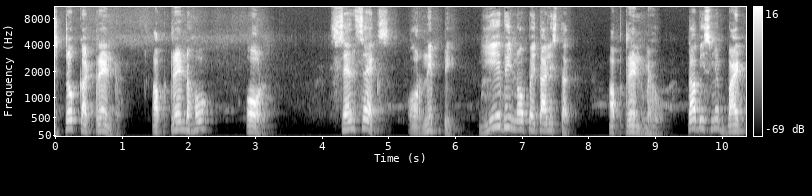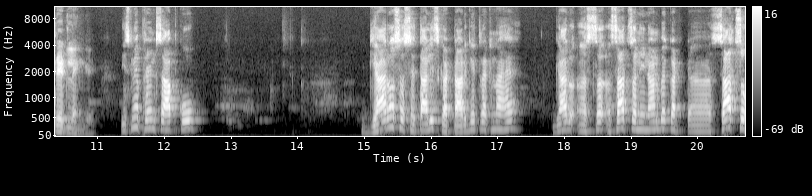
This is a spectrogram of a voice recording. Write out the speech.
स्टॉक का ट्रेंड, अप ट्रेंड हो और सेंसेक्स और निफ्टी, ये भी नौ पैंतालीस तक अप ट्रेंड में हो। तब इसमें बाय ट्रेड लेंगे। इसमें फ्रेंड्स आपको ग्यारह सौ सैंतालीस का टारगेट रखना है, ग्यारह सात सौ निन्यानवे का सात सौ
